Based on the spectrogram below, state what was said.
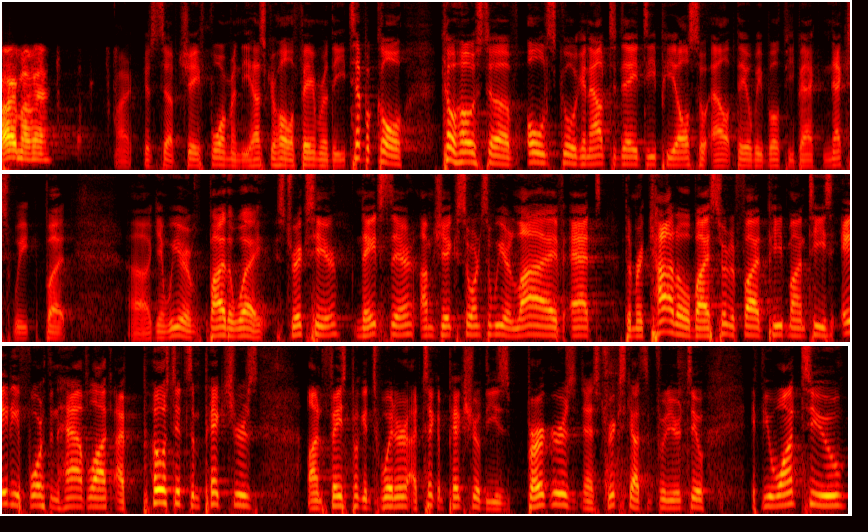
All right, my man. All right, good stuff. Jay Foreman, the Husker Hall of Famer, the typical co-host of Old School, again out today. DP also out. They will be both be back next week. But uh, again, we are. By the way, Strick's here, Nate's there. I'm Jake Sorensen. We are live at the Mercado by Certified Piedmontese, 84th and Havelock. I posted some pictures on Facebook and Twitter. I took a picture of these burgers. And Strick's got some food here too. If you want to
